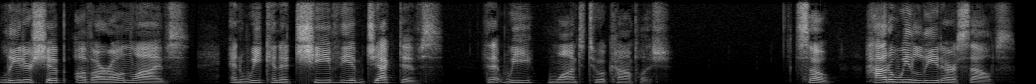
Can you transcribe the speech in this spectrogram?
leadership of our own lives and we can achieve the objectives that we want to accomplish. So, how do we lead ourselves?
